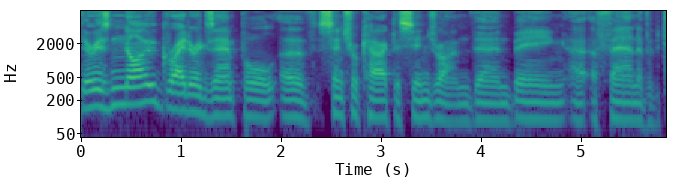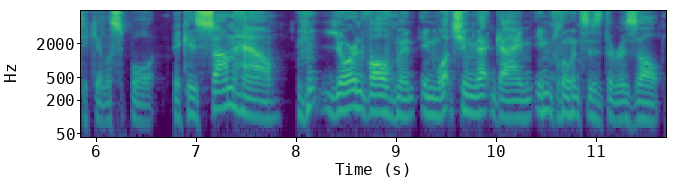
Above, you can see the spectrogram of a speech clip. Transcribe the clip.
There is no greater example of central character syndrome than being a, a fan of a particular sport because somehow your involvement in watching that game influences the result.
